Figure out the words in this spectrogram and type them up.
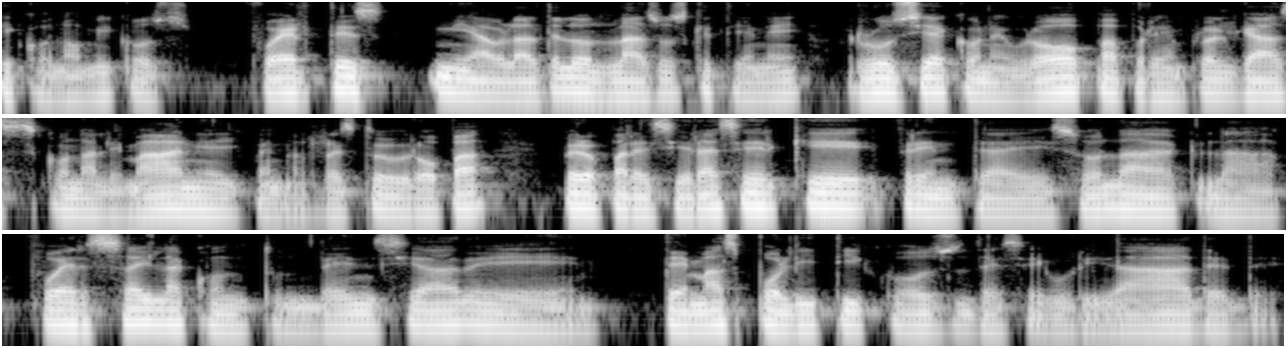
económicos ni hablar de los lazos que tiene Rusia con Europa, por ejemplo el gas con Alemania y bueno, el resto de Europa, pero pareciera ser que frente a eso la, fuerza y la contundencia de temas políticos, de seguridad, de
